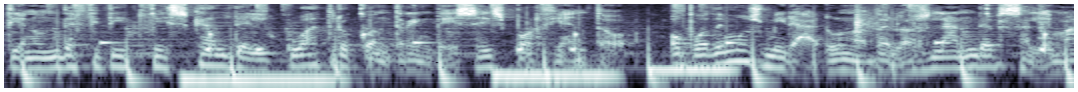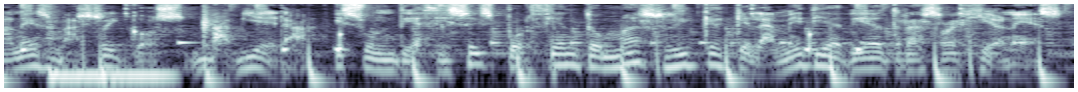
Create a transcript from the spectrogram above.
Tiene un déficit fiscal del 4,36%. O podemos mirar uno de los landers alemanes más ricos, Baviera. Es un 16% más rica que la media de otras regiones.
